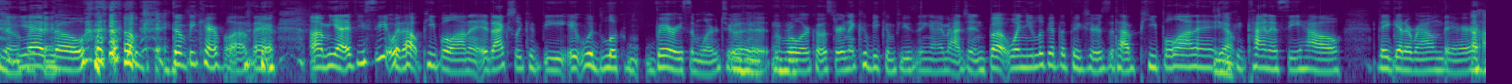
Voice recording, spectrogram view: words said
no. Yeah, okay. no. Okay. Don't be careful out there. Um, yeah, if you see it without people on it, it actually could be, it would look very similar to Mm-hmm, a, a roller coaster and it could be confusing, I imagine. But when you look at the pictures that have people on it, Yeah. you can kind of see how they get around there. Uh-huh.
